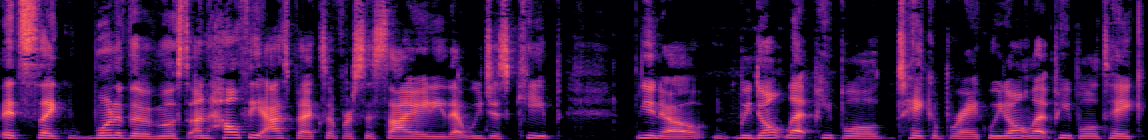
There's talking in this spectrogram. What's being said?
it's like one of the most unhealthy aspects of our society that we just keep you know we don't let people take a break. We don't let people take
